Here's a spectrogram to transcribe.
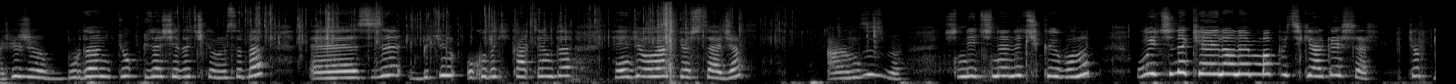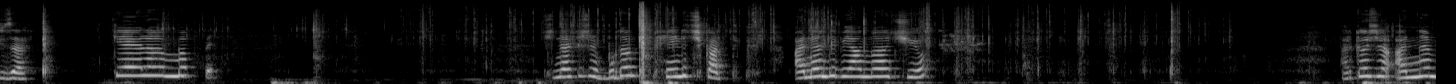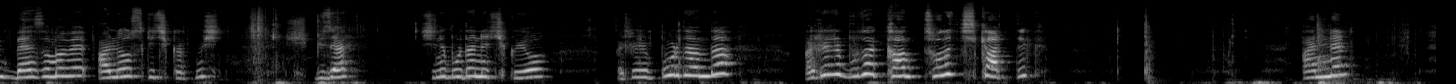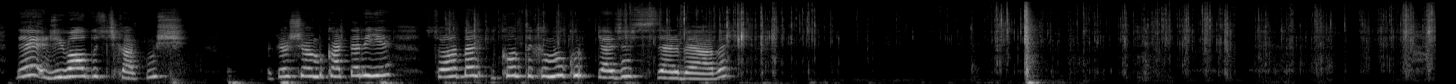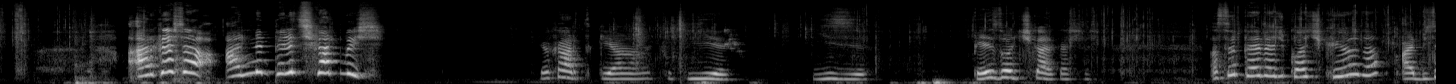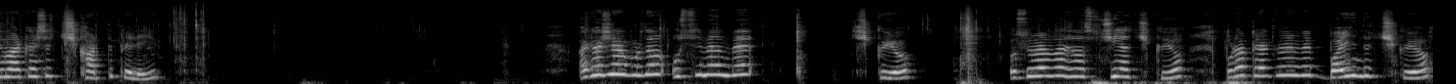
Arkadaşlar buradan çok güzel şeyler çıkıyor. Mesela ben eee, size bütün okuldaki kartlarımı da Henry olarak göstereceğim. Anladınız mı? Şimdi içine ne çıkıyor bunun? Bu içine Kylian Mbappe çıkıyor arkadaşlar. Çok güzel. Kylian Mbappe. Şimdi arkadaşlar buradan Henry çıkarttık. Annem de bir yandan açıyor. Arkadaşlar annem Benzema ve Alioski çıkartmış. Güzel. Şimdi buradan ne çıkıyor? Arkadaşlar buradan da arkadaşlar burada kantonu çıkarttık. Annem de Rivaldo çıkartmış. Arkadaşlar şu an bu kartlar iyi. Sonra ben ikon takımını kurup geleceğim sizlerle beraber. Arkadaşlar annem peri çıkartmış. Yok artık ya. Çok iyi. Easy. Peri zor çıkar arkadaşlar. Aslında peri bence kolay çıkıyor da. Ay bizim arkadaşlar çıkarttı peleyi. Arkadaşlar buradan Osimen ve çıkıyor. Osimen ve Rasçıya çıkıyor. Buradan Peraklan ve Bayındır çıkıyor.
